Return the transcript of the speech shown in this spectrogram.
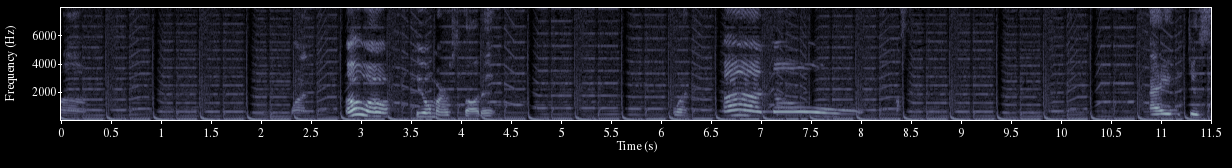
Um, one. Oh well, Theomars got it. One. Ah no! I just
